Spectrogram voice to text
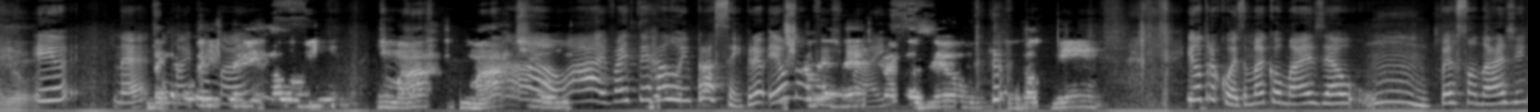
Eu... E né? Daqui a pouco a gente vai ver Halloween em, Mar, em Marte. Não, ou... ai, vai ter Halloween pra sempre. Eu, eu não vejo mais. vai fazer o, o Halloween. E outra coisa, Michael Myers é um personagem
